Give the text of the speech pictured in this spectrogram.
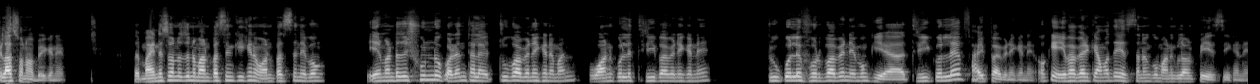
প্লাস ওয়ান হবে এখানে। মাইনাস ওয়ানের জন্য মান পাচ্ছেন কি এখানে? ওয়ান পার্সেন্ট এবং এর মানটা যদি শূন্য করেন, তাহলে টু পাবেন এখানে মান। ওয়ান করলে থ্রি পাবেন এখানে টু করলে ফোর পাবেন এবং কি থ্রি করলে ফাইভ পাবেন এখানে। ওকে এভাবে আর কি আমাদের স্থানাঙ্ক মানগুলো আমরা পেয়েছি এখানে।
